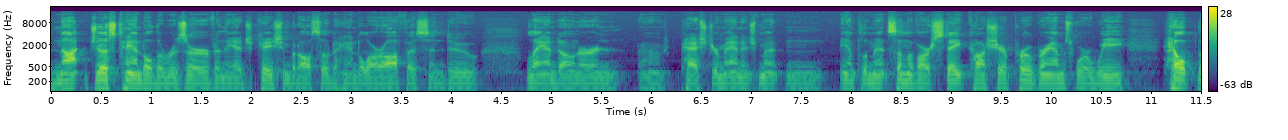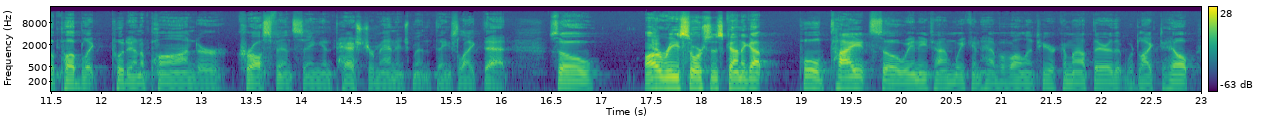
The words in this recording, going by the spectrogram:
not just handle the reserve and the education, but also to handle our office and do landowner and uh, pasture management and implement some of our state cost share programs where we help the public put in a pond or cross fencing and pasture management and things like that. So our resources kind of got pulled tight, so anytime we can have a volunteer come out there that would like to help.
